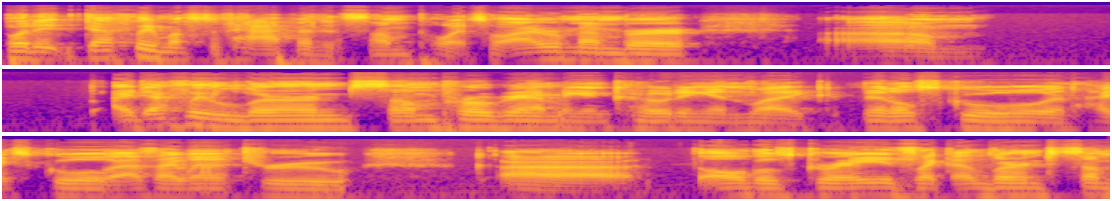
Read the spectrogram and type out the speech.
but it definitely must have happened at some point. So I remember um, I definitely learned some programming and coding in like middle school and high school as I went through uh, all those grades. Like I learned some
